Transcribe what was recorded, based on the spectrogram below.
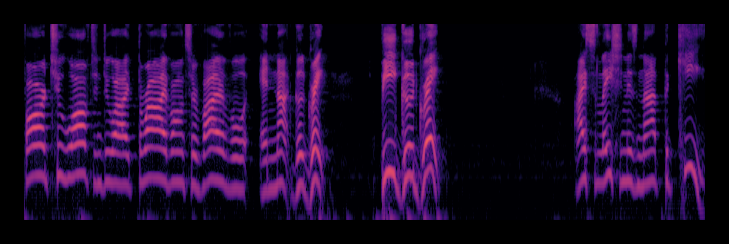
Far too often do I thrive on survival and not good great. Be good great. Isolation is not the key.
